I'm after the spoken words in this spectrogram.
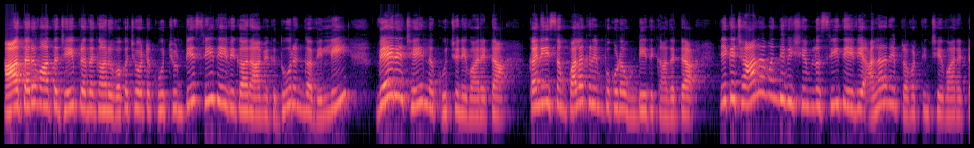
ఆ తర్వాత జయప్రద గారు ఒకచోట కూర్చుంటే శ్రీదేవి గారు ఆమెకు దూరంగా వెళ్ళి వేరే చైర్లో కూర్చునేవారట. కనీసం పలకరింపు కూడా ఉండేది కాదట. ఇక చాలా మంది విషయంలో శ్రీదేవి అలానే ప్రవర్తించేవారట.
